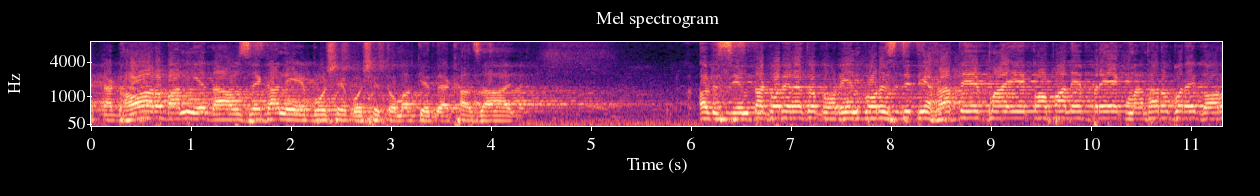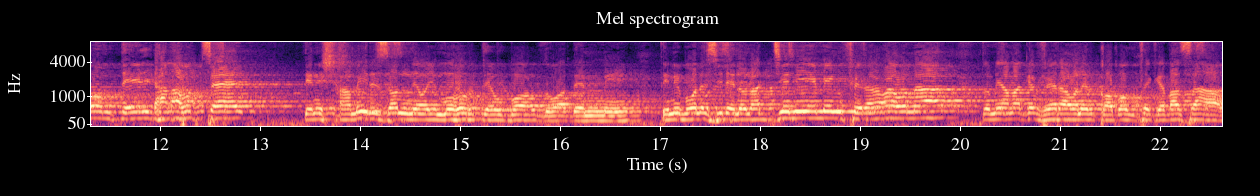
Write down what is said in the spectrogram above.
একটা ঘর বানিয়ে দাও সেখানে বসে বসে তোমাকে দেখা যায়। চিন্তা করেন এত কঠিন পরিস্থিতি, হাতে, পায়ে, কপালে ব্রেক, মাথার উপরে গরম তেল ঢালা হচ্ছে। তিনি স্বামীর জন্য ওই মুহূর্তেও বর দোয়া দেননি। তিনি বলেছিলেন ওনার মিং ফেরাও না তুমি আমাকে ফেরাউনের কবল থেকে বাঁচাও।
